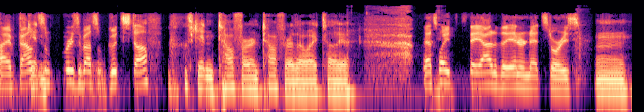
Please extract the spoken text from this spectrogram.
I found Getting- some stories about some good stuff. It's getting tougher and tougher, though. I tell you. That's why you stay out of the internet stories. Mm,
